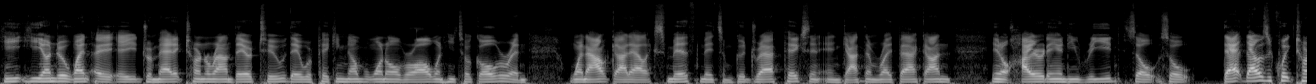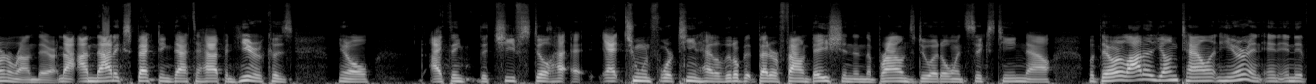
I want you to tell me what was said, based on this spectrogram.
He he underwent a, a dramatic turnaround there too. They were picking number one overall when he took over and went out, got Alex Smith, made some good draft picks, and, and got them right back on. You know, hired Andy Reid. So so that that was a quick turnaround there. Now I'm not expecting that to happen here because you know I think the Chiefs still ha- at two and fourteen had a little bit better foundation than the Browns do at zero and sixteen now. But there are a lot of young talent here, and, and, and if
